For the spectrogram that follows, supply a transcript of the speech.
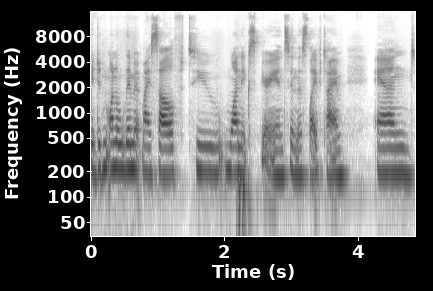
I didn't want to limit myself to one experience in this lifetime. And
